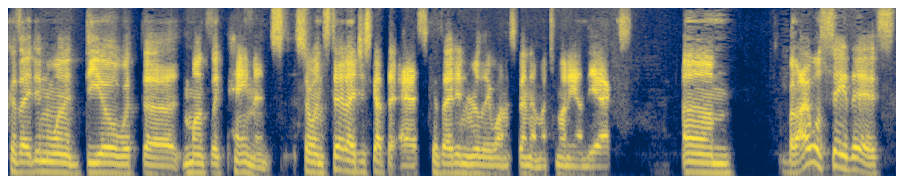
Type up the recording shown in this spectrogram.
because I didn't want to deal with the monthly payments. So instead, I just got the S because I didn't really want to spend that much money on the X. Um, but I will say this:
